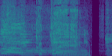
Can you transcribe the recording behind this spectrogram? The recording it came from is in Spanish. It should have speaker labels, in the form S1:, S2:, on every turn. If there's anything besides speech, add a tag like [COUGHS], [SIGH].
S1: like a plan.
